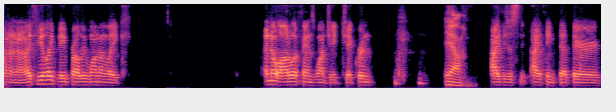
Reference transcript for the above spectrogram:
I don't know. I feel like they probably want to like. I know Ottawa fans want Jake Chychrun. Yeah. I just I think that they're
